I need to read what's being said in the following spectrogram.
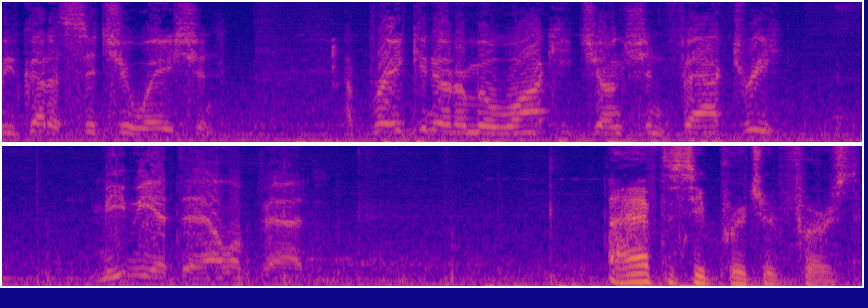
we've got a situation. A break-in at our Milwaukee Junction factory. Meet me at the helipad. I have to see Pritchard first.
